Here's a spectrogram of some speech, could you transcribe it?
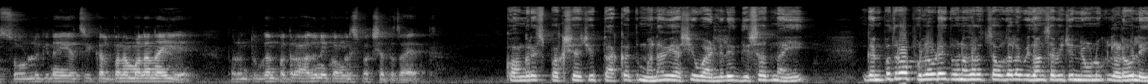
सोडलं की नाही याची कल्पना मला नाही आहे परंतु गणपतराव अजूनही काँग्रेस पक्षातच आहेत. काँग्रेस पक्षाची ताकद म्हणावी अशी वाढलेली दिसत नाही. गणपतराव फुलवडे दोन हजार चौदाला विधानसभेची निवडणूक लढवली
